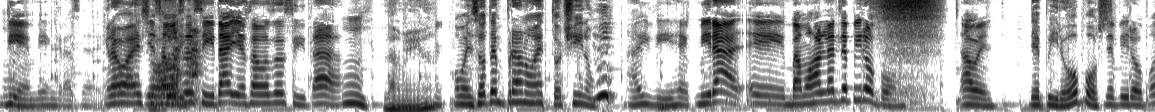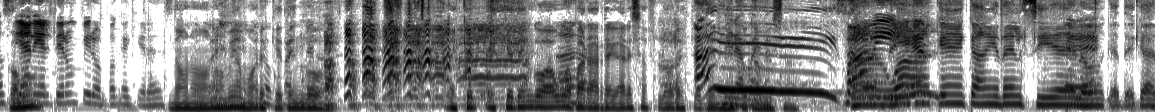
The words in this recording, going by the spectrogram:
Bien, bien, gracias. a Dios. Graba eso. Y esa vocecita, y esa vocecita. Mm, La mía. comenzó temprano esto, chino. Ay, virgen. Mira, eh, vamos a hablar de piropo. A ver, De piropos. de piropos. ¿Cómo? Sí, Aniel tiene un piropo que quiere decir. No, no, no, mi amor, es que tengo. Es que, es que tengo agua para regar esas flores que mira, en tu camisa. Fabi, Agua el- que cae del cielo, Eh. que te cae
